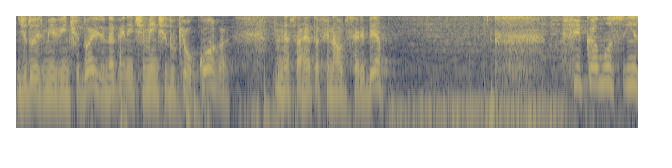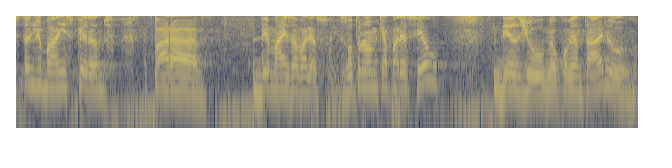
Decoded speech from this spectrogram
de 2022, independentemente do que ocorra nessa reta final de Série B, ficamos em stand-by esperando para demais avaliações. Outro nome que apareceu desde o meu comentário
